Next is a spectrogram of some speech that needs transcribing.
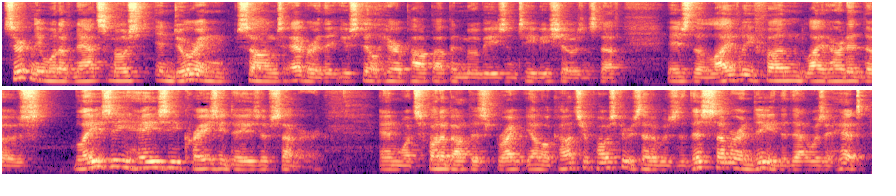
certainly one of Nat's most enduring songs ever that you still hear pop up in movies and TV shows and stuff is the lively, fun, lighthearted, those lazy, hazy, crazy days of summer. And what's fun about this bright yellow concert poster is that it was this summer indeed that that was a hit.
